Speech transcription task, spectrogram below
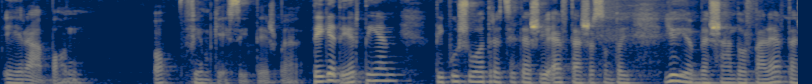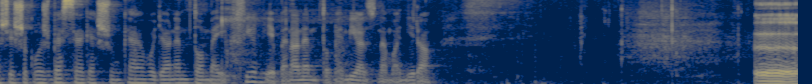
érában a filmkészítésbe. Téged ért ilyen típusú atrocitás, hogy elvtárs azt mondta, hogy jöjjön be Sándor Pál eltárs, és akkor most beszélgessünk el, hogy a nem tudom melyik filmjében, a nem tudom mi az nem annyira. Ö,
